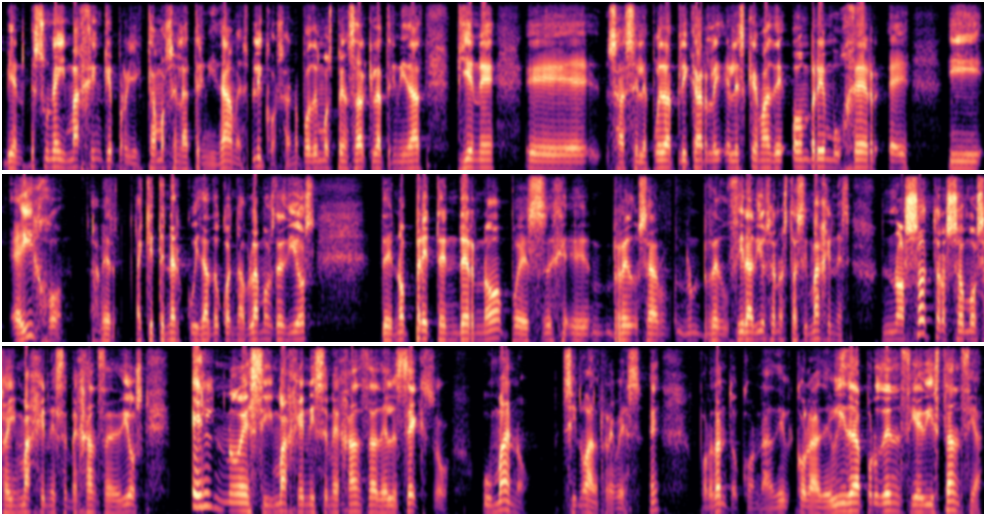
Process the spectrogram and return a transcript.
bien, es una imagen que proyectamos en la Trinidad, me explico, o sea, no podemos pensar que la Trinidad tiene, eh, o sea, se le puede aplicarle el esquema de hombre, mujer eh, y, e hijo. A ver, hay que tener cuidado cuando hablamos de Dios de no pretender no pues eh, reducir a Dios a nuestras imágenes. Nosotros somos a imagen y semejanza de Dios. Él no es imagen y semejanza del sexo humano sino al revés ¿eh? por lo tanto con la, con la debida prudencia y distancia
